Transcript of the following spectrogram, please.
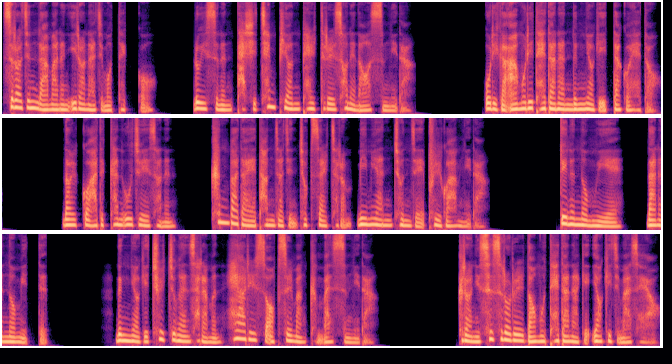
쓰러진 라마는 일어나지 못했고 루이스는 다시 챔피언 벨트를 손에 넣었습니다. 우리가 아무리 대단한 능력이 있다고 해도 넓고 아득한 우주에서는 큰 바다에 던져진 좁쌀처럼 미미한 존재에 불과합니다. 뛰는 놈 위에 나는 놈 있듯 능력이 출중한 사람은 헤아릴 수 없을 만큼 많습니다. 그러니 스스로를 너무 대단하게 여기지 마세요.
